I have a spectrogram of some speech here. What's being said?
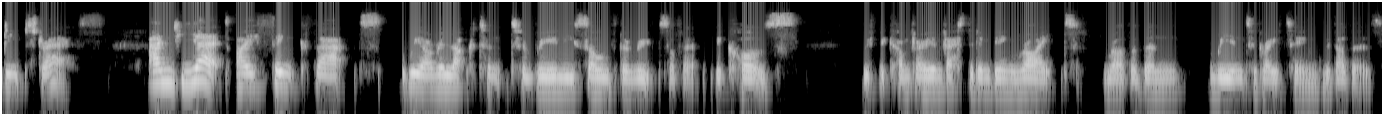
deep stress. And yet, I think that we are reluctant to really solve the roots of it because we've become very invested in being right rather than reintegrating with others.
